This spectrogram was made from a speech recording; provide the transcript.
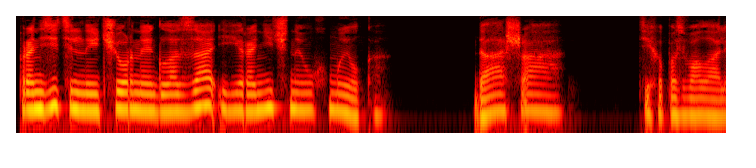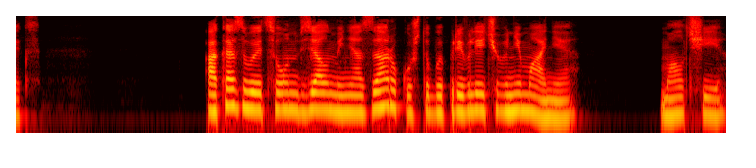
Пронзительные черные глаза и ироничная ухмылка. «Даша!» Тихо позвал Алекс. Оказывается, он взял меня за руку, чтобы привлечь внимание. Молчи,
